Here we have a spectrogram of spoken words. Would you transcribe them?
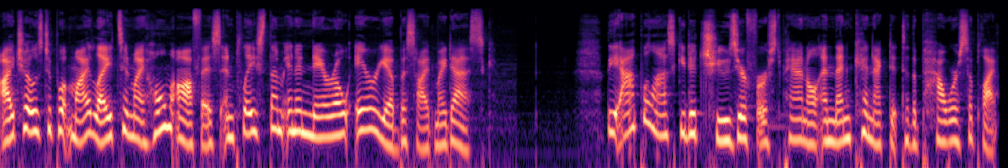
I chose to put my lights in my home office and place them in a narrow area beside my desk. The app will ask you to choose your first panel and then connect it to the power supply.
